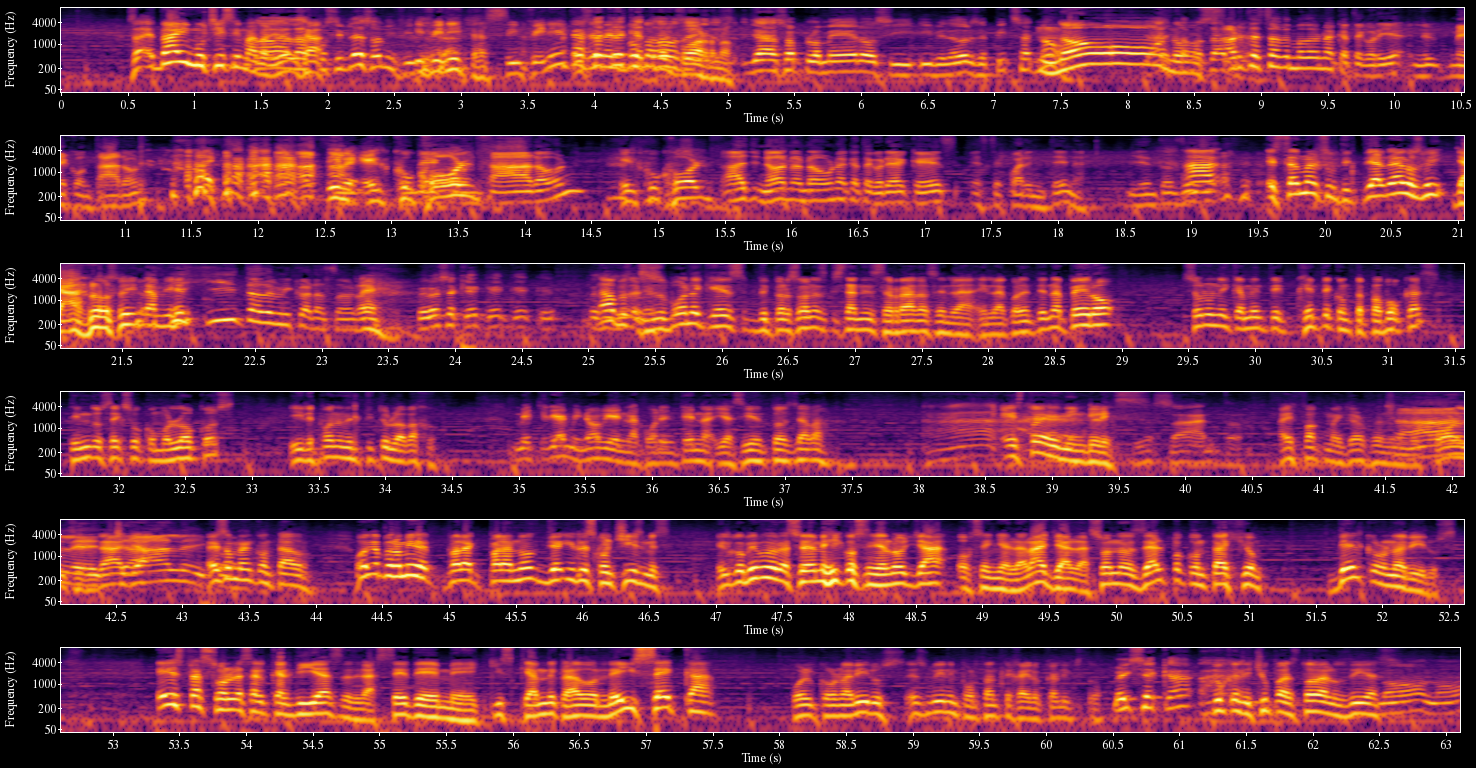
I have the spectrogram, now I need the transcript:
O sea, no hay muchísima No, variedad. o las sea, posibilidades son infinitas. infinitas, infinitas ¿Usted en el cree que del porno. ellos ya son plomeros y, y vendedores de pizza? No. No. Ahorita está de moda una categoría, me contaron. Dime, el Me cuckold, contaron. el cuckold. Ay, no, no, no, una categoría que es este cuarentena. Y entonces. Ah, están mal subtitulados, ya los vi, ya los vi también. Hijita de mi corazón. Eh, Pero ese qué, qué, qué, qué. No, pues se supone que es de personas que están encerradas en la, en la cuarentena, pero son únicamente gente con tapabocas, teniendo sexo como locos, y le ponen el título abajo. Metería a mi novia en la cuarentena, y así entonces ya va. Ah, Esto en inglés. Dios santo. I fuck my girlfriend in the Chale. Ya, ya. chale. Eso me han contado. Oiga, pero mire, para, para no irles con chismes, el gobierno de la Ciudad de México señaló ya, o señalará ya, las zonas de alto contagio del coronavirus. Estas son las alcaldías de la CDMX que han declarado ley seca por el coronavirus. Es bien importante, Jairo Calixto. ¿Ley seca? Tú que le chupas todos los días. No, no.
